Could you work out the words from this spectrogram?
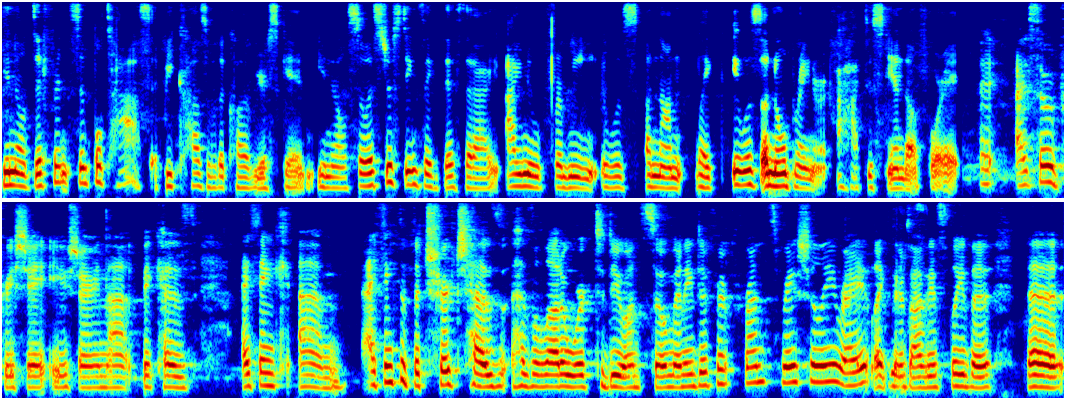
you know different simple tasks because of the color of your skin you know? So it's just things like this that i i knew for me it was a non like it was a no-brainer. I had to stand up for it. I, I so appreciate you sharing that because i think um i think that the church has has a lot of work to do on so many different fronts racially right? Like yes. there's obviously the the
